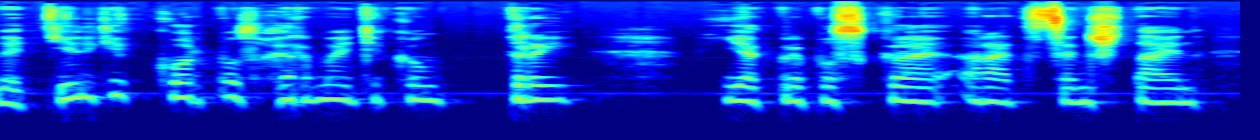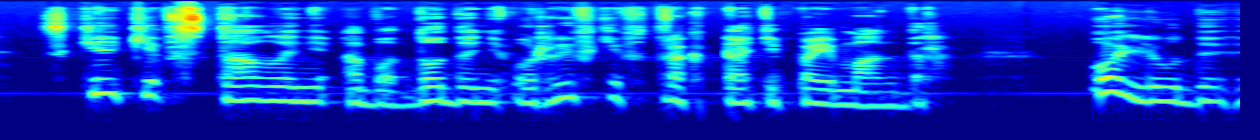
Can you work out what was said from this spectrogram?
не тільки корпус Герметиком 3, як припускає Радценштайн, скільки вставлені або додані уривки в трактаті Паймандер. О люди,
